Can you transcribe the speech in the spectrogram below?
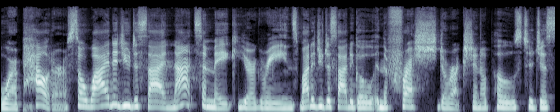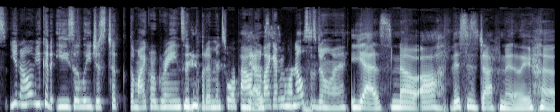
or a powder. So why did you decide not to make your greens? Why did you decide to go in the fresh direction opposed to just, you know, you could easily just took the microgreens and put them into a powder yes. like everyone else is doing? Yes, no. Oh, this is definitely uh,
